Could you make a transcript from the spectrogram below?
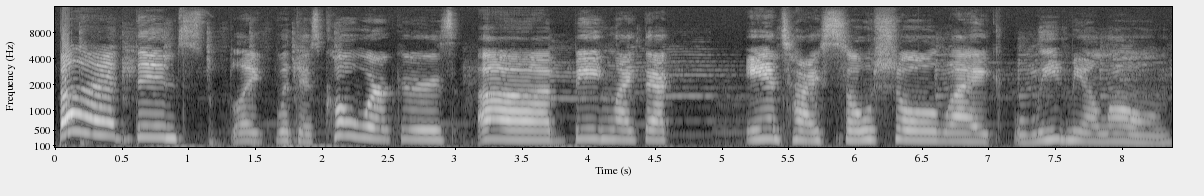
but then like with his coworkers, uh, being like that antisocial, like leave me alone,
